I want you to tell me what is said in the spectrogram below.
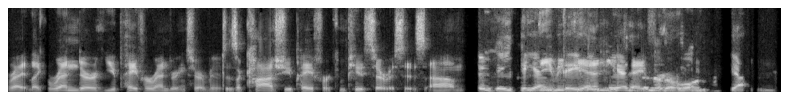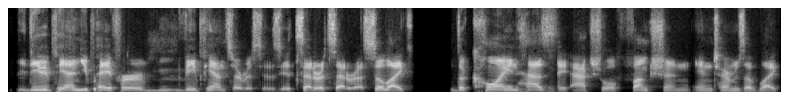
right? Like render, you pay for rendering services. Akash, you pay for compute services. Um, DVPN, DVPN, you DVPN, pay another for- one. Yeah. DVPN, you pay for VPN services, et cetera, et cetera. So like the coin has a actual function in terms of like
